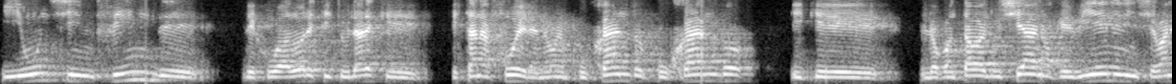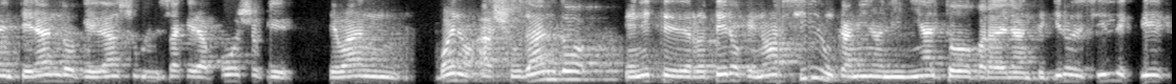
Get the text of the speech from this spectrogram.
y un sinfín de, de jugadores titulares que, están afuera, ¿no? empujando, empujando, y que lo contaba Luciano, que vienen y se van enterando, que dan su mensaje de apoyo, que, que van, bueno, ayudando en este derrotero que no ha sido un camino lineal todo para adelante. Quiero decirles que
